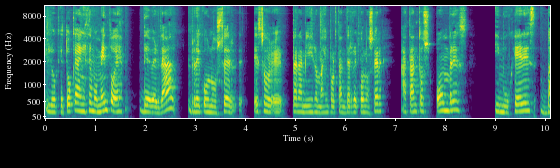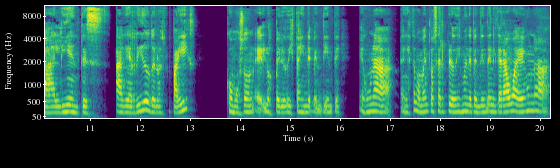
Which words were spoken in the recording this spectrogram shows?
Lo que toca en este momento es de verdad reconocer, eso eh, para mí es lo más importante, reconocer a tantos hombres y mujeres valientes, aguerridos de nuestro país, como son eh, los periodistas independientes es una, en este momento hacer periodismo independiente en Nicaragua es una,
